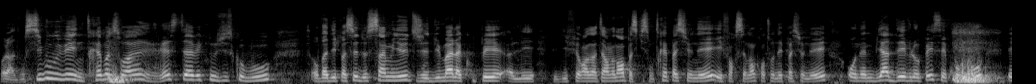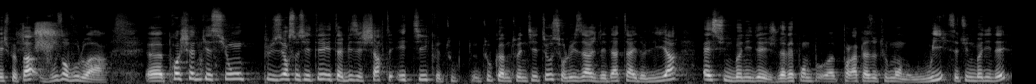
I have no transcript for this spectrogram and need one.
Voilà, donc si vous vivez une très bonne soirée, restez avec nous jusqu'au bout. On va dépasser de 5 minutes. J'ai du mal à couper les, différents intervenants parce qu'ils sont très passionnés. Et forcément, quand on est passionné, on aime bien développer ses propos. Et je ne peux pas vous en vouloir. Euh, prochaine question. Plusieurs sociétés établissent des chartes éthiques, tout, tout comme 22, sur l'usage des data et de l'IA. Est-ce une bonne idée? Je vais répondre pour la place de tout le monde. Oui, c'est une bonne idée.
